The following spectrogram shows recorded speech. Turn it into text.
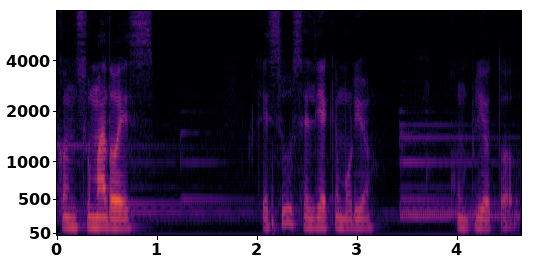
consumado es. Jesús el día que murió cumplió todo.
